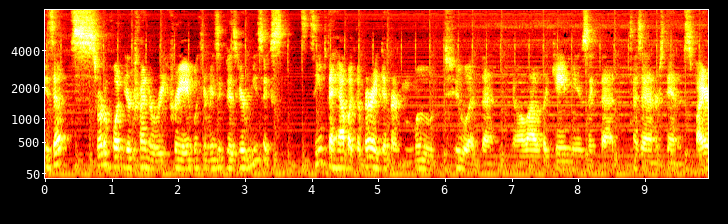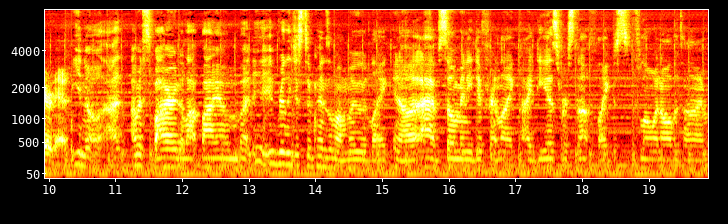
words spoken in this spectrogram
Is that sort of what you're trying to recreate with your music? Because your music's seems to have like a very different mood to it than you know a lot of the game music that, as I understand, inspired it. You know, I, am inspired a lot by them, but it, it, really just depends on my mood. Like, you know, I have so many different like ideas for stuff, like just flowing all the time.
